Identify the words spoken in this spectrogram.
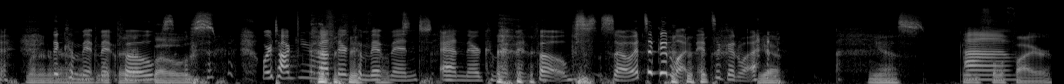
running the around commitment with their phobes. bows. We're talking about their Commitment commitment and their commitment phobes. So it's a good one. It's a good one. yeah. Yes. Gonna be full Um, of fire.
